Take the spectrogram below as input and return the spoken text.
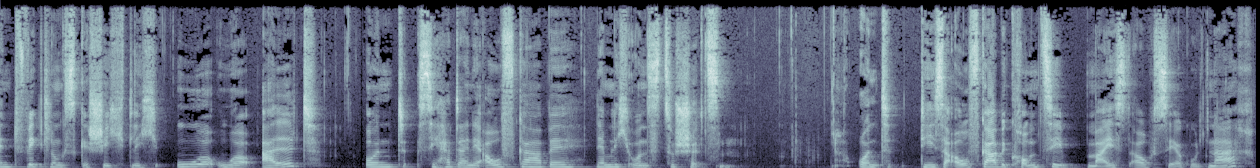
entwicklungsgeschichtlich ururalt und sie hat eine Aufgabe, nämlich uns zu schützen. Und dieser Aufgabe kommt sie meist auch sehr gut nach.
